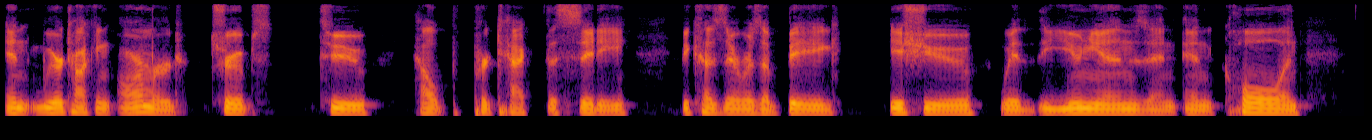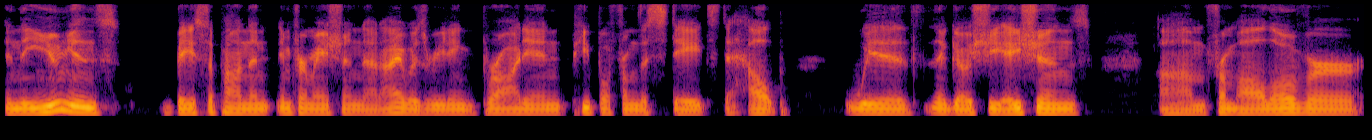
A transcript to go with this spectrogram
and we were talking armored troops to help protect the city because there was a big issue with the unions and and coal. And and the unions based upon the information that I was reading brought in people from the states to help with negotiations um, from all over.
